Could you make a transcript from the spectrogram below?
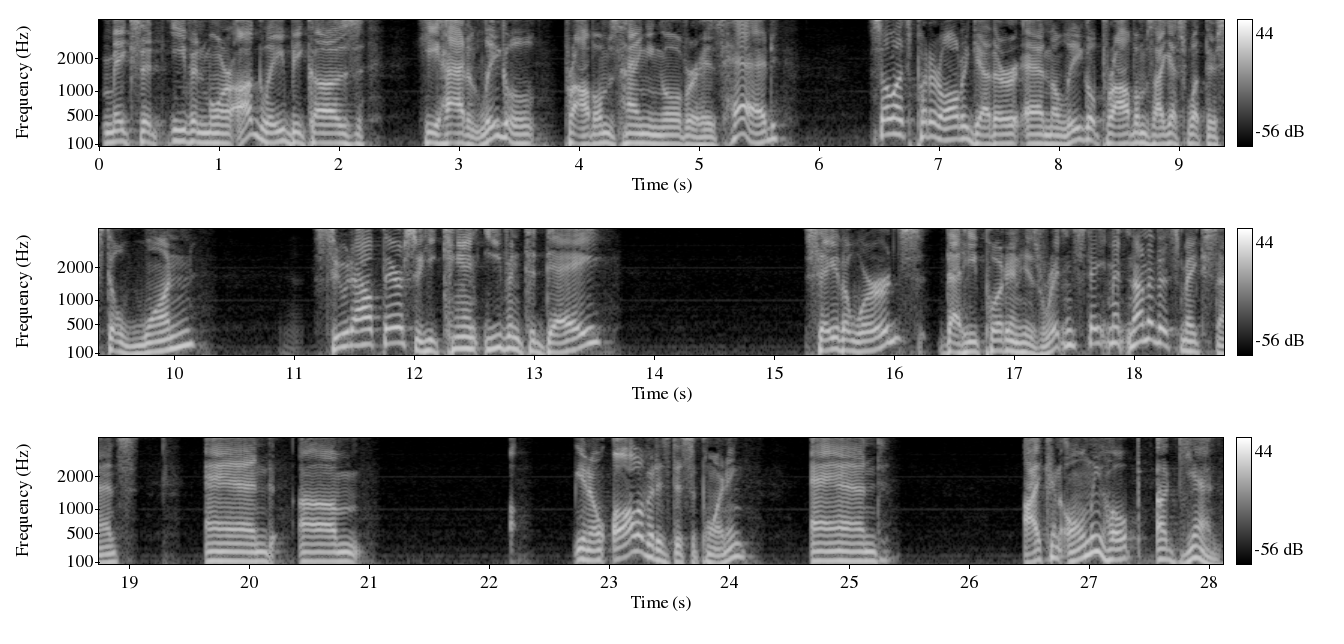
makes it even more ugly because he had legal problems hanging over his head. So let's put it all together. And the legal problems, I guess, what, there's still one suit out there. So he can't even today say the words that he put in his written statement. None of this makes sense. And, um, you know, all of it is disappointing. And I can only hope, again,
